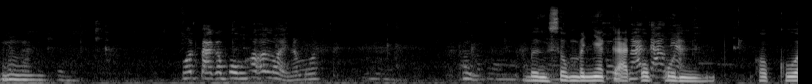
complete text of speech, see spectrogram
เนี่ยปลากระพงมดปลากระพงเขาอร่อยนะมดเบิ่งชมบรรยากาศอบอุ่นครอบครัว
